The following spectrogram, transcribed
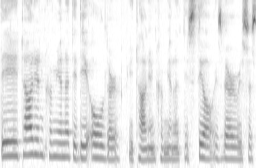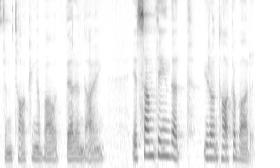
The Italian community, the older Italian community, still is very resistant talking about death and dying. It's something that you don't talk about it.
